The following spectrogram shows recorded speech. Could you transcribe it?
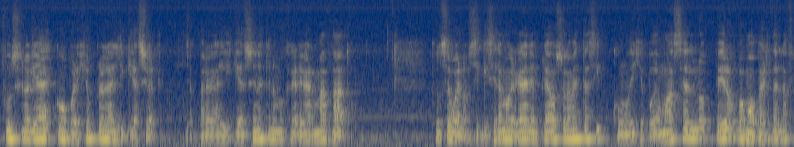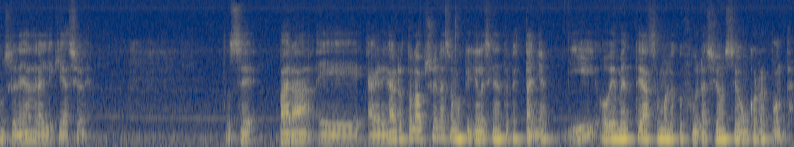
funcionalidades como por ejemplo las liquidaciones. para las liquidaciones tenemos que agregar más datos. Entonces, bueno, si quisiéramos agregar al empleado solamente así, como dije, podemos hacerlo, pero vamos a perder la funcionalidad de las liquidaciones. Entonces, para eh, agregar el de las opciones, hacemos clic en la siguiente pestaña y obviamente hacemos la configuración según corresponda.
